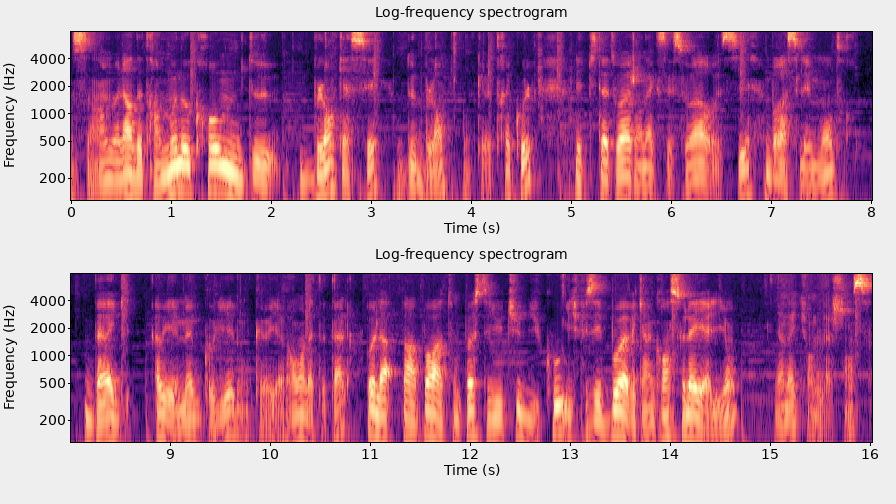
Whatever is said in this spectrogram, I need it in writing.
ça a l'air d'être un monochrome de blanc cassé, de blanc, donc euh, très cool. Les petits tatouages en accessoires aussi, bracelet montre, bague, ah oui, et même collier, donc euh, il y a vraiment la totale. Voilà, par rapport à ton post YouTube du coup, il faisait beau avec un grand soleil à Lyon. Il y en a qui ont de la chance.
